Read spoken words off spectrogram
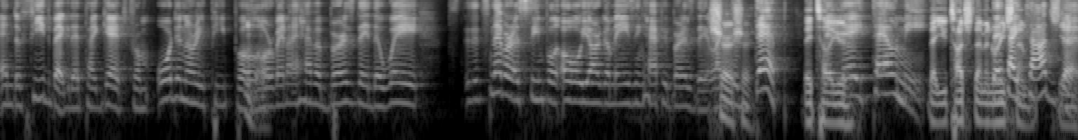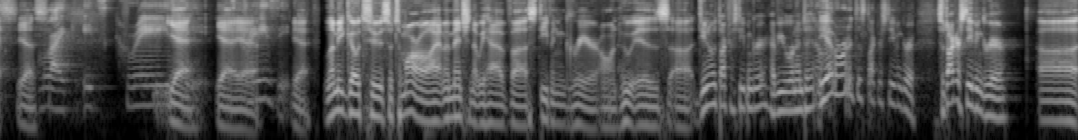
and the feedback that i get from ordinary people Mm-hmm. or when i have a birthday the way it's never a simple oh you're amazing happy birthday like Sure, the sure. depth They tell you they tell me that you touch them and that reach I them. touched yes, them. Yes, Like it's crazy. Yeah, yeah, It's yeah. Crazy. Yeah. Let me go to so tomorrow. I, mentioned that we have uh, Stephen Greer on, who is. Uh, do you know Dr. Stephen Greer? Have you run into him? You haven't run into this Dr. Stephen Greer. So Dr. Stephen Greer uh,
